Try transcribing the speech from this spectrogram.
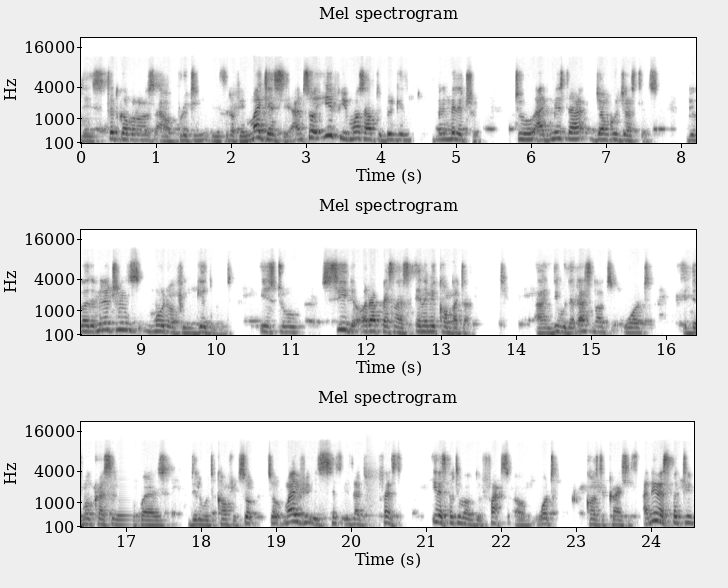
the state governors are operating in a state of emergency. And so if you must have to bring in military, to administer jungle justice because the military's mode of engagement is to see the other person as enemy combatant and deal with that. That's not what a democracy requires dealing with conflict. So, so my view is, is that first, irrespective of the facts of what caused the crisis, and irrespective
